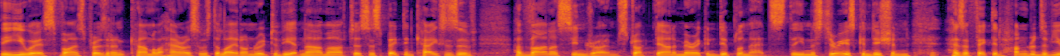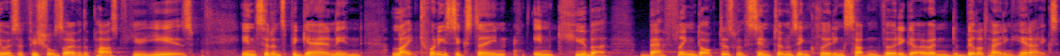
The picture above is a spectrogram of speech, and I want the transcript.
The US Vice President Kamala Harris was delayed en route to Vietnam after suspected cases of Havana syndrome struck down American diplomats. The mysterious condition has affected hundreds of US officials over the past few years. Incidents began in late 2016 in Cuba, baffling doctors with symptoms including sudden vertigo and debilitating headaches.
